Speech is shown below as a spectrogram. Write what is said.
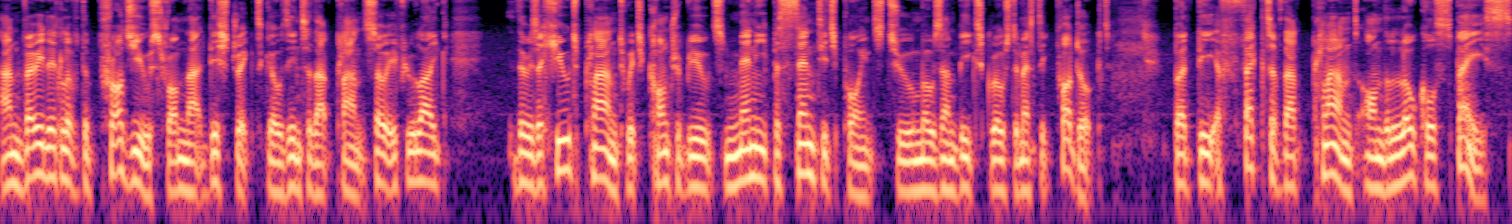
and very little of the produce from that district goes into that plant. So, if you like, there is a huge plant which contributes many percentage points to Mozambique's gross domestic product. But the effect of that plant on the local space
